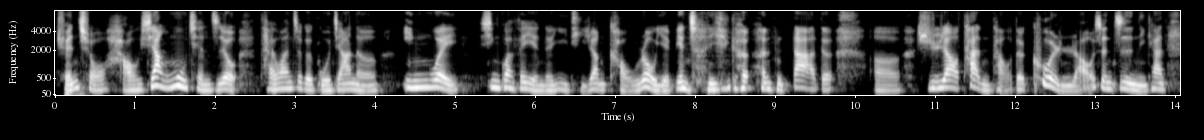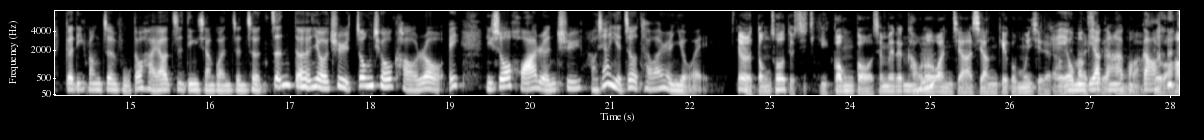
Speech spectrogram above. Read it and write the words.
全球好像目前只有台湾这个国家呢，因为新冠肺炎的议题，让烤肉也变成一个很大的 呃需要探讨的困扰，甚至你看各地方政府都还要制定相关政策，真的很有趣。中秋烤肉，哎，你说华人区好像也只有台湾人有哎。因为当初就是一个广告，什么咧烤肉万家香，结果每一个人哎我们不要跟他广告对吧？哈，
